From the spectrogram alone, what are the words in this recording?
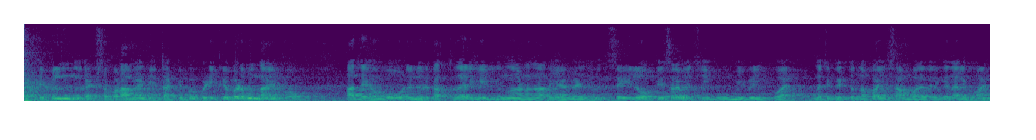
തട്ടിപ്പിൽ നിന്ന് രക്ഷപ്പെടാൻ വേണ്ടി തട്ടിപ്പ് പിടിക്കപ്പെടുമെന്നായപ്പോൾ അദ്ദേഹം ബോർഡിന് ഒരു കത്ത് നൽകിയിരിക്കുന്നതാണെന്ന് അറിയാൻ കഴിഞ്ഞത്. സെയിൽ ഓഫീസറെ വെച്ച് ഈ ഭൂമി വിൽക്കുവാൻ എന്നിട്ട് കിട്ടുന്ന പൈസ അമ്പലത്തിലേക്ക് നൽകുവാൻ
